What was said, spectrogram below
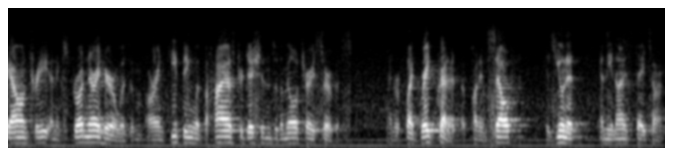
gallantry and extraordinary heroism are in keeping with the highest traditions of the military service and reflect great credit upon himself, his unit, and the United States Army.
